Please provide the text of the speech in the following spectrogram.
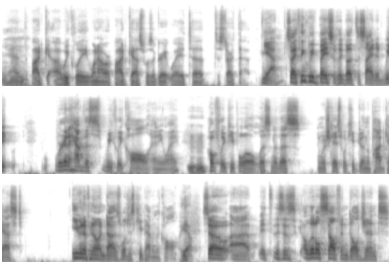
Mm-hmm. And the podcast, a weekly one hour podcast was a great way to, to start that. Yeah. So I think we basically both decided we, we're going to have this weekly call anyway. Mm-hmm. Hopefully people will listen to this, in which case we'll keep doing the podcast. Even if no one does, we'll just keep having the call. Yeah. So uh, it, this is a little self indulgent.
